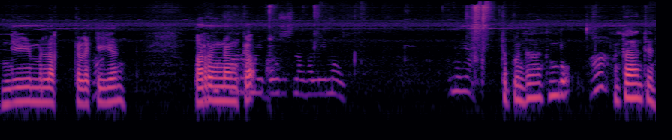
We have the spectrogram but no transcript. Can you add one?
Hindi malak kalaki yan. Parang nangka. Parang may boses ng halimaw. Ano yan? Ito, punta natin po. Ha? Punta natin.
